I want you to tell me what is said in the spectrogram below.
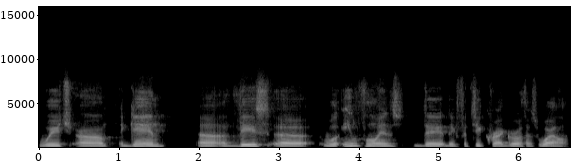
which um, again, uh, this uh, will influence the, the fatigue crack growth as well.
